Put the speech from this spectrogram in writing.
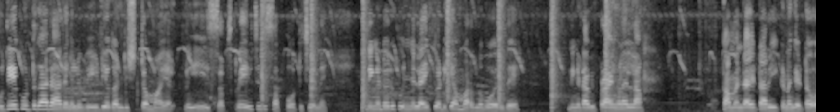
പുതിയ കൂട്ടുകാരാരെങ്കിലും വീഡിയോ കണ്ട് ഇഷ്ടമായാൽ പ്ലീസ് സബ്സ്ക്രൈബ് ചെയ്ത് സപ്പോർട്ട് ചെയ്യണേ. നിങ്ങളുടെ ഒരു കുഞ്ഞ് ലൈക്ക് അടിക്കാൻ മറന്നു പോരുതേ. നിങ്ങളുടെ അഭിപ്രായങ്ങളെല്ലാം കമന്റായിട്ട് അറിയിക്കണം കേട്ടോ.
